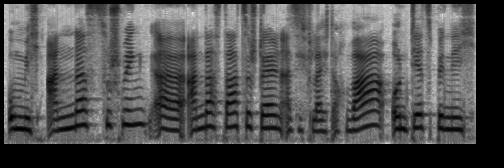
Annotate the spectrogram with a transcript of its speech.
um mich anders zu schminken, äh, anders darzustellen, als ich vielleicht auch war. Und jetzt bin ich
